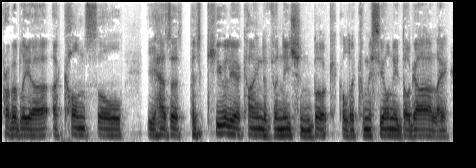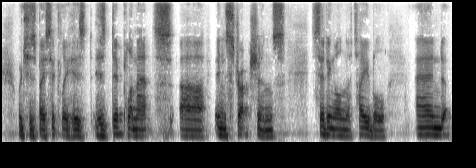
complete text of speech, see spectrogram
probably a, a, consul. He has a peculiar kind of Venetian book called a Commissione Dogale, which is basically his his diplomats' uh, instructions sitting on the table. And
